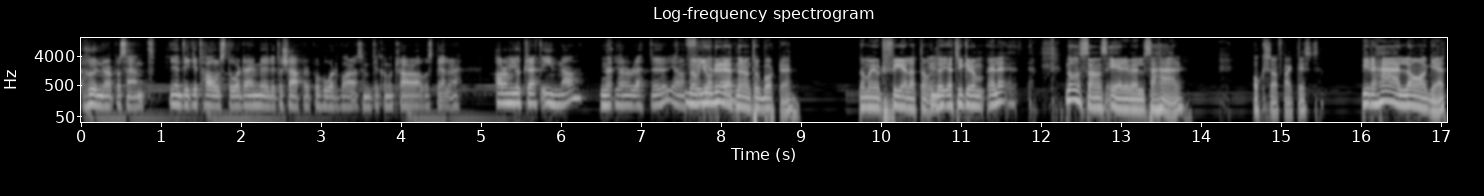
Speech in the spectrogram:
100% i en digital store där det är möjligt att köpa det på hårdvara som inte kommer klara av att spela det? Har de gjort rätt innan? Nej. Gör de rätt nu? Gör de, De gjorde nu? rätt när de tog bort det. De har gjort fel att de... Mm. Jag tycker de... Eller någonstans är det väl så här också faktiskt. Vid det här laget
